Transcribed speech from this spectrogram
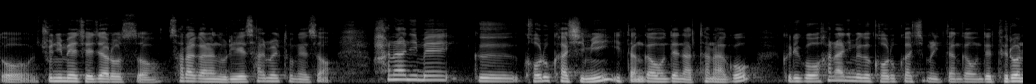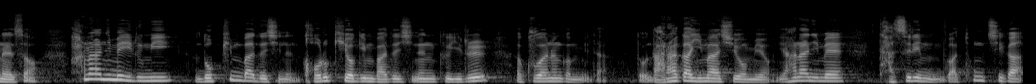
또 주님의 제자로서 살아가는 우리의 삶을 통해서 하나님의 그 거룩하심이 이 땅 가운데 나타나고 그리고 하나님의 그 거룩하심을 이 땅 가운데 드러내서 하나님의 이름이 높임 받으시는 거룩히 여김 받으시는 그 일을 구하는 겁니다. 또 나라가 임하시오며 하나님의 다스림과 통치가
